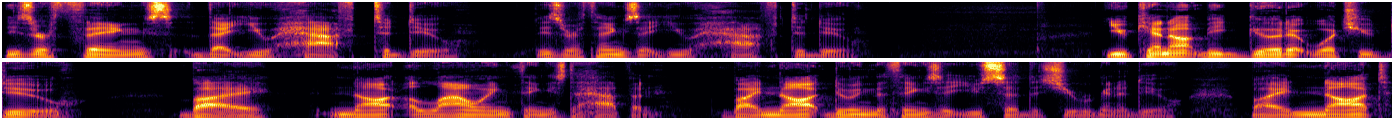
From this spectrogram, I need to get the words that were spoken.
These are things that you have to do. These are things that you have to do. You cannot be good at what you do by not allowing things to happen by not doing the things that you said that you were going to do, by not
